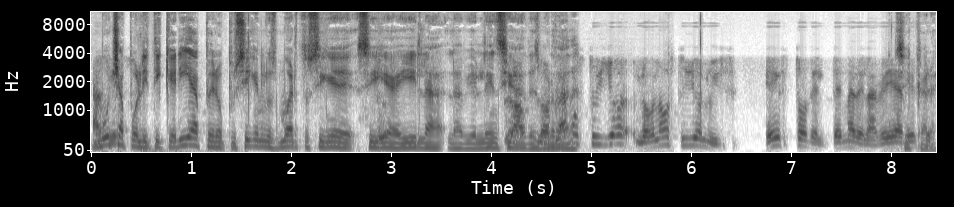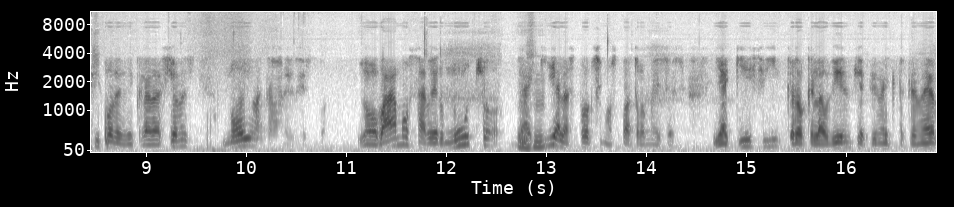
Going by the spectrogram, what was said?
mucha politiquería, pero pues siguen los muertos, sigue, sigue ahí la, la violencia lo, desbordada. Lo hablamos, tú y yo, lo hablamos tú y yo, Luis esto del tema de la DEA, sí, de este tipo de declaraciones, no iba a acabar en esto. Lo vamos a ver mucho de aquí a los próximos cuatro meses. Y aquí sí creo que la audiencia tiene que tener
